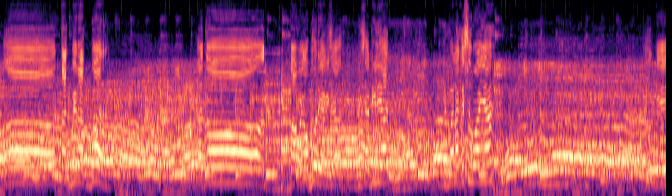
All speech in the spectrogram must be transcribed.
eh, takbir akbar atau pawai obor ya ya. Bisa dilihat gimana keseruannya. Oke.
